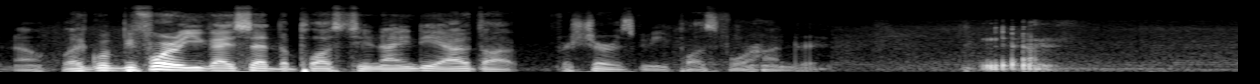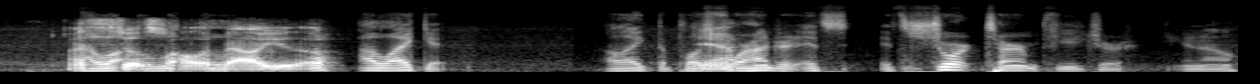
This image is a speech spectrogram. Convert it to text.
You know, like before you guys said the plus two ninety, I thought for sure it's going to be plus four hundred. Yeah, that's I lo- still lo- solid lo- value though. I like it. I like the plus Yeah. four hundred. It's it's short term future. You know,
